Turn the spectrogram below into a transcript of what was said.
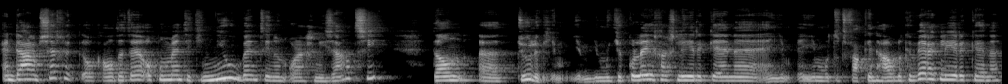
En daarom zeg ik ook altijd, hè, op het moment dat je nieuw bent in een organisatie, dan uh, tuurlijk, je, je, je, moet je collega's leren kennen en je, en je moet het vakinhoudelijke werk leren kennen.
